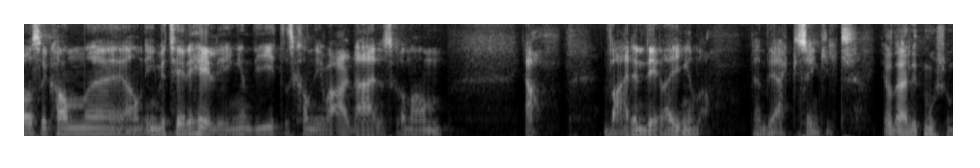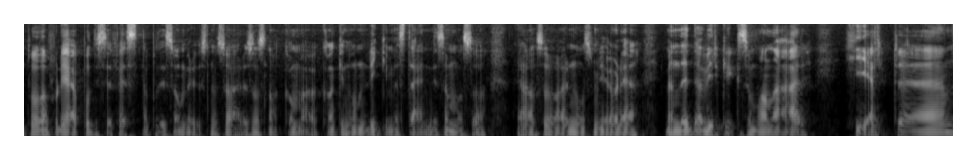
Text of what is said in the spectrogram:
og så kan eh, han invitere hele gjengen dit, og så kan de være der, og så kan han ja, være en del av gjengen, da. Men det er ikke så enkelt. Ja, det er litt morsomt òg, for jeg er på disse festene på de sommerhusene, så er det sånn snakk om Kan ikke noen ligge med Stein, liksom? Og så, ja, så er det noen som gjør det. Men det, det virker ikke som han er helt eh,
